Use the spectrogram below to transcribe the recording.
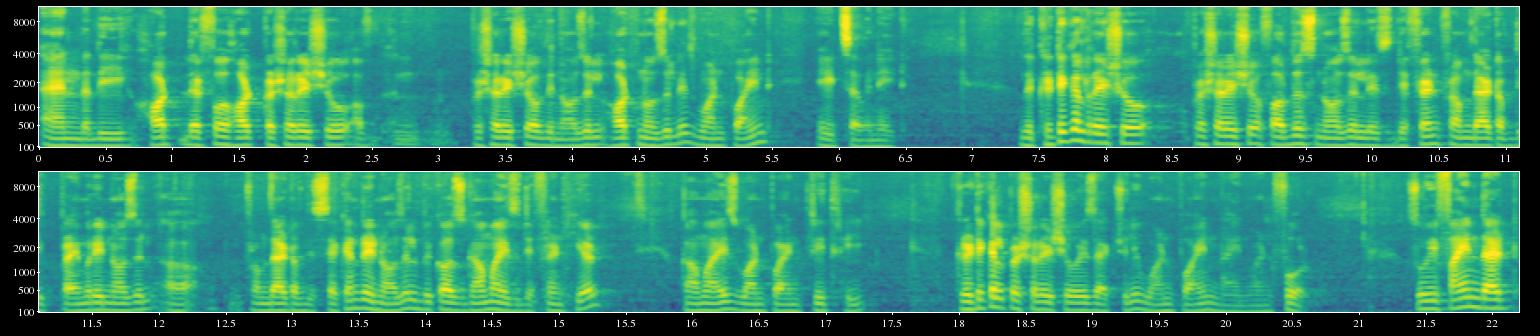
And the hot therefore, hot pressure ratio of pressure ratio of the nozzle hot nozzle is 1.878. The critical ratio pressure ratio for this nozzle is different from that of the primary nozzle uh, from that of the secondary nozzle because gamma is different here. Gamma is 1.33 critical pressure ratio is actually 1.914 so, we find that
